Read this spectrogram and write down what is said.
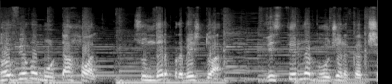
भव्य व मोठा हॉल सुंदर प्रवेशद्वार विस्तीर्ण भोजन कक्ष.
